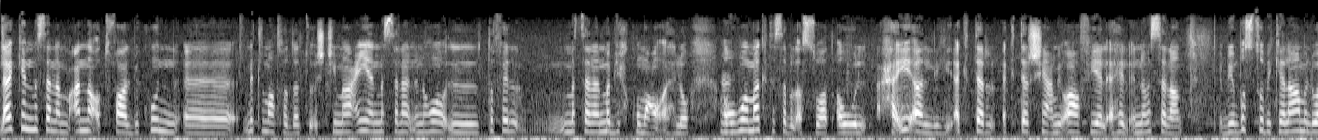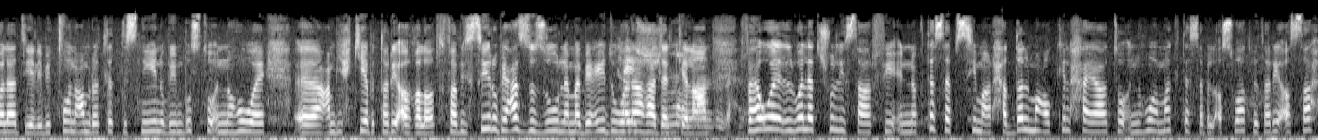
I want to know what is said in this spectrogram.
لكن مثلا عندنا أطفال بيكون آه، مثل ما تفضلتوا اجتماعيا مثلا إنه هو الطفل مثلا ما بيحكوا معه أهله أو هو ما اكتسب الأصوات أو الحقيقة اللي أكثر أكثر شيء عم يقع فيها الأهل إنه مثلا بينبسطوا بكلام الولد يلي بيكون عمره ثلاث سنين وبينبسطوا إنه هو آه، عم يحكيها بطريقة غلط فبيصيروا بيعززوا لما بيعيدوا وراء هذا الكلام. فهو الولد شو اللي صار فيه؟ إنه اكتسب سمر حتضل معه كل حياته إنه هو ما اكتسب الأصوات بطريقة صح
